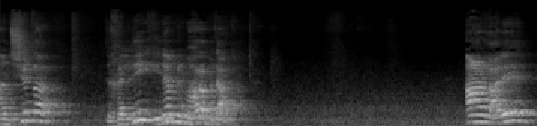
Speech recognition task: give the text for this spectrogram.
أنشطة تخليه ينمي المهارات بتاعته. اعرض عليه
